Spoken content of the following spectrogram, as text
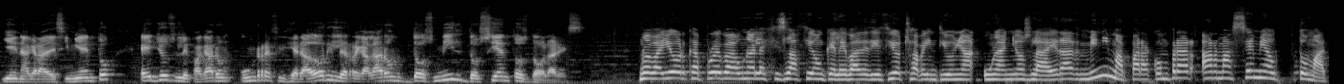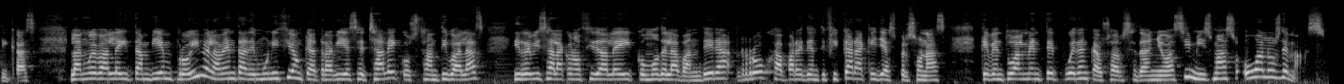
y en agradecimiento ellos le pagaron un refrigerador y le regalaron 2.200 dólares. Nueva York aprueba una legislación que eleva de 18 a 21 años la edad mínima para comprar armas semiautomáticas. La nueva ley también prohíbe la venta de munición que atraviese chalecos antibalas y revisa la conocida ley como de la bandera roja para identificar a aquellas personas que eventualmente puedan causarse daño a sí mismas o a los demás.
